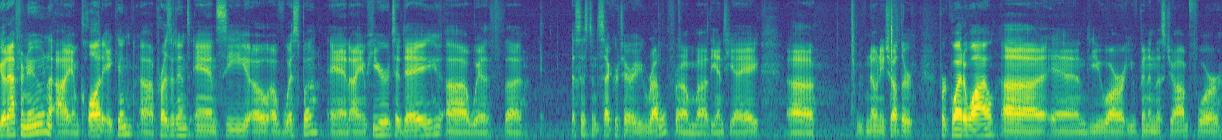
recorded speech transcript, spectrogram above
Good afternoon. I am Claude Aiken, uh, President and CEO of WISPA, and I am here today uh, with uh, Assistant Secretary Redl from uh, the NTIA. Uh, we've known each other for quite a while, uh, and you are you've been in this job for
